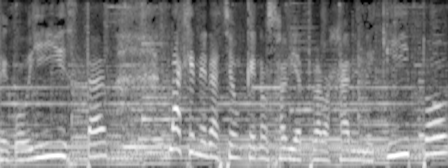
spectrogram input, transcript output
egoístas, la generación que no sabía trabajar en equipo,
